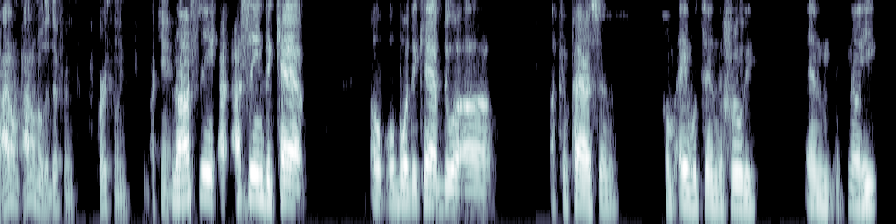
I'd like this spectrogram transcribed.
I don't, I don't know the difference personally. I can't. No, I seen I, I seen the cab. Oh, oh boy, the cab do a uh, a comparison from Ableton to Fruity, and you know he,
